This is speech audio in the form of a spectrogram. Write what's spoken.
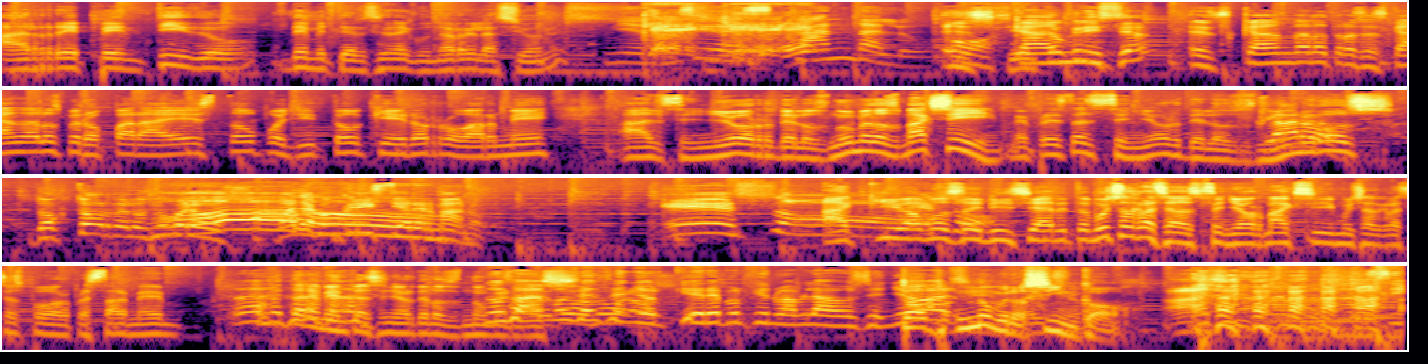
arrepentido de meterse en algunas relaciones? Y eso ha sido escándalo. ¿Cierto, Escan- Cristian? Escándalo tras escándalos, pero para esto, Pollito, quiero robarme al señor de los números. Maxi, ¿me presta el señor de los Claro. números? Doctor de los números. ¡Oh! Vaya con Cristian, hermano. Eso. Aquí vamos eso. a iniciar. Entonces, muchas gracias, señor Maxi. Muchas gracias por prestarme momentáneamente al señor de los No números. sabemos si el señor quiere porque no ha hablado, señor. Top número 5. Ah, sí, sí,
